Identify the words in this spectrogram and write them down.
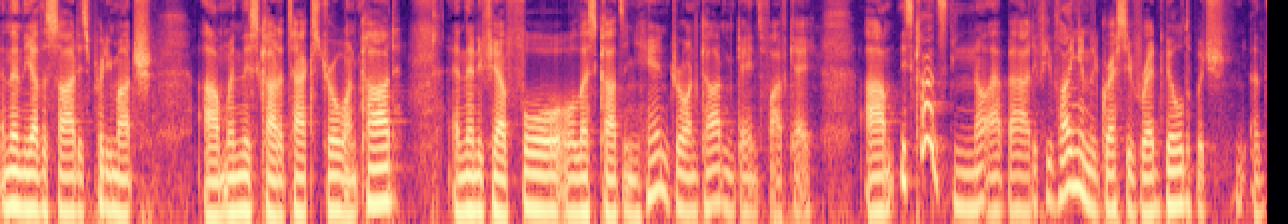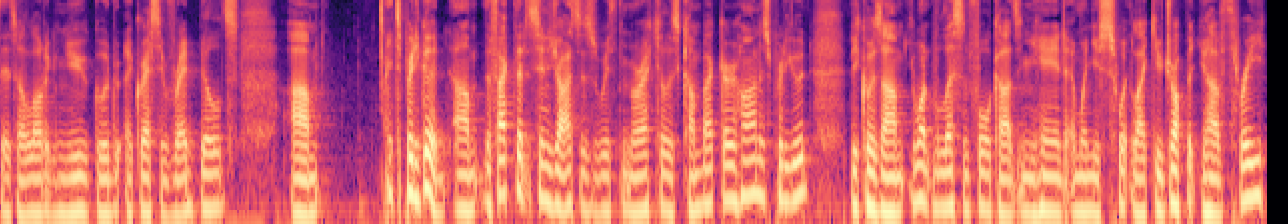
And then the other side is pretty much um, when this card attacks, draw one card. And then if you have four or less cards in your hand, draw one card and gains 5k. Um, this card's not that bad. If you're playing an aggressive red build, which uh, there's a lot of new good aggressive red builds, um, it's pretty good. Um, the fact that it synergizes with Miraculous Comeback Gohan is pretty good because um, you want less than four cards in your hand, and when you swing, like you drop it, you have three.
